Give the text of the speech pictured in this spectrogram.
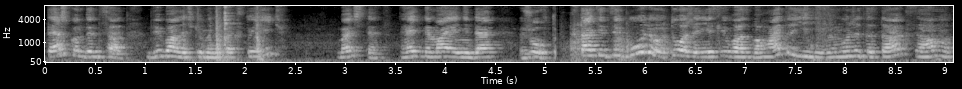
теж конденсат. Дві баночки в мене так стоїть. Бачите? Геть немає ніде жовтого. Кстати, цибулю теж, якщо у вас багато її, ви можете так само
